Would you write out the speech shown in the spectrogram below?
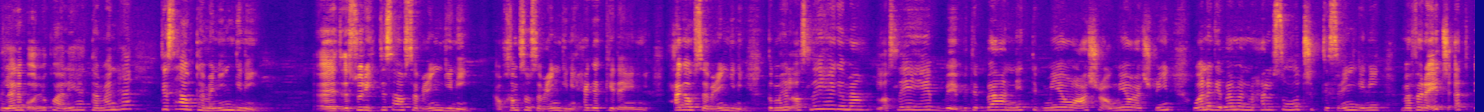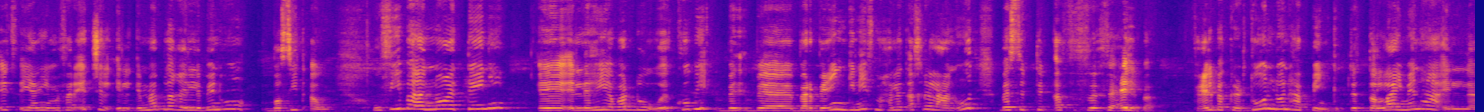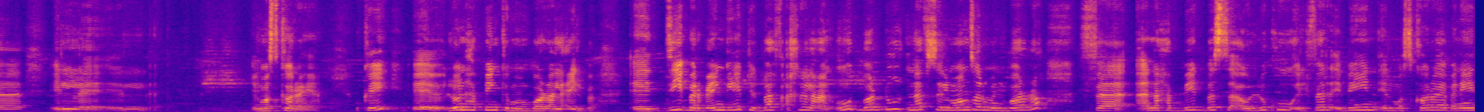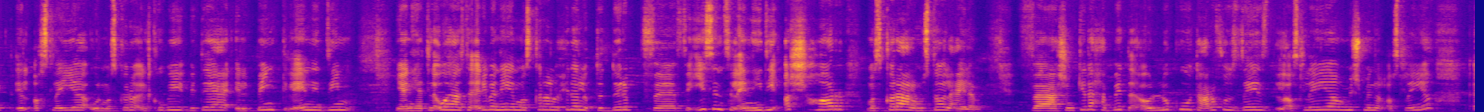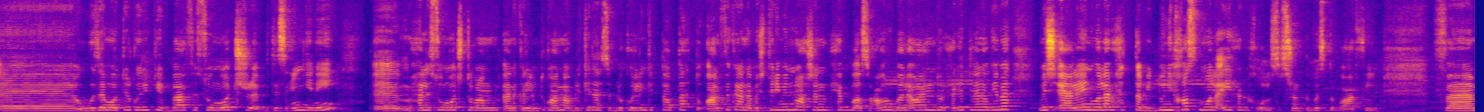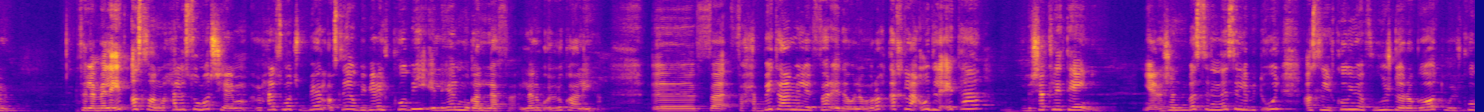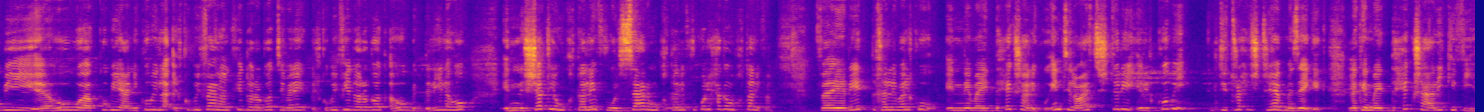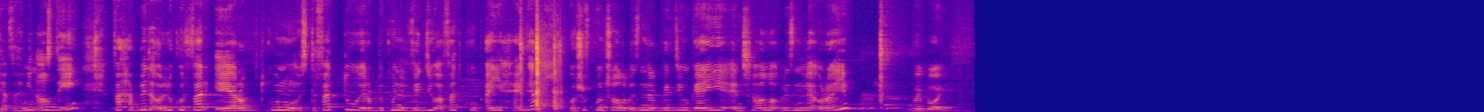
اللي أنا بقول لكم عليها ثمنها 89 جنيه. آه sorry 79 جنيه أو 75 جنيه حاجة كده يعني حاجة و70 جنيه. طب ما هي الأصلية يا جماعة؟ الأصلية هي بتتباع على النت ب 110 أو 120 وأنا جايباها من محل So Much ب 90 جنيه. ما فرقتش أت... يعني ما فرقتش ال- ال- المبلغ اللي بينهم بسيط قوي. وفي بقى النوع التاني آه، اللي هي برضو copy ب 40 جنيه في محلات آخر العنقود بس بتبقى في علبة. في علبة كرتون لونها pink بتطلعي منها ال ال ال المسكرة يعني. okay؟ آه لونها بينك من بره العلبة. آه دي ب 40 جنيه بتتباع في آخر العنقود برضو نفس المنظر من بره. فأنا حبيت بس أقول لكم الفرق بين المسكرة يا بنات الأصلية والمسكرة ال copy بتاع ال pink لأن دي يعني هتلاقوها تقريبا هي المسكرة الوحيدة اللي بتتضرب في في Essence لأن هي دي أشهر مسكرة على مستوى العالم. فعشان كده حبيت أقول لكم تعرفوا إزاي الأصلية مش من الأصلية. آه وزي ما قلت لكم دي بتتباع في So Much ب 90 جنيه. محل So Much طبعا أنا كلمتكم عنه قبل كده هسيب لكم ال link بتاعه تحت وعلى فكرة أنا بشتري منه عشان بحب أسعاره وبلاقوا عنده الحاجات اللي أنا بجيبها مش إعلان ولا حتى بيدوني خصم ولا أي حاجة خالص عشان بس تبقوا عارفين. ف فلما لقيت أصلا محل So Much يعني محل So Much بيبيع الأصلية وبيبيع ال copy اللي هي المغلفة اللي أنا بقول لكم عليها. آه، فحبيت أعمل الفرق ده ولما رحت آخر العنقود لقيتها بشكل تاني. يعني عشان بس الناس اللي بتقول أصل ال copy ما فيهوش درجات وال copy هو copy يعني copy لا ال copy فعلا فيه درجات يا بنات ال copy فيه درجات أهو بالدليل أهو إن الشكل مختلف والسعر مختلف وكل حاجة مختلفة. فيا ريت تخلي بالكم إن ما يضحكش عليكم انت لو عايز تشتري ال copy انت تروحي تشتريها بمزاجك لكن ما يضحكش عليكي فيها. فاهمين قصدي إيه؟ فحبيت أقول لكم الفرق. يا رب تكونوا استفدتوا يا رب يكون الفيديو أفادكم بأي حاجة. وأشوفكم إن شاء الله بإذن الله في فيديو جاي إن شاء الله بإذن الله قريب. باي باي.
